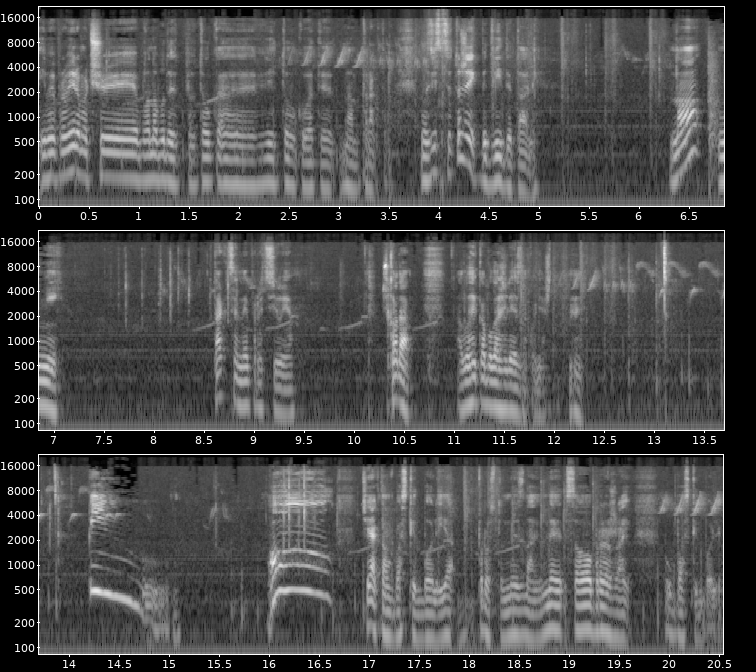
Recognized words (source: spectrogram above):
і ми провіримо, чи воно буде толка- відтолкувати нам трактор. Ну, звісно, це теж якби дві деталі. Ну, ні. Так це не працює. Шкода. А логіка була железна, звісно. Піу! О! Чи як там в баскетболі? Я просто не знаю, не соображаю у баскетболі.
